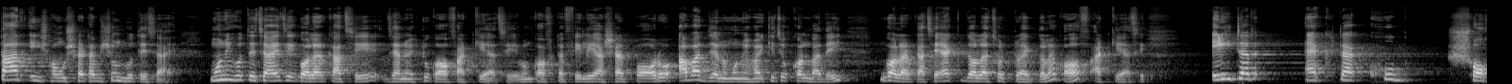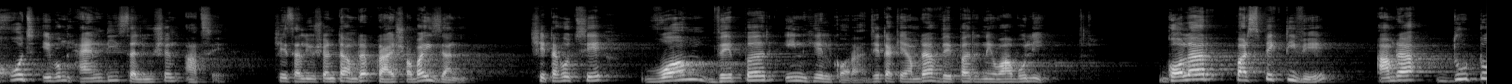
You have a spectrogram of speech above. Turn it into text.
তার এই সমস্যাটা ভীষণ হতে চায়। মনে হতে চায় যে গলার কাছে যেন একটু কফ আটকে আছে এবং কফটা ফেলে আসার পরও আবার যেন মনে হয় কিছুক্ষণ বাদেই গলার কাছে এক দলা, ছোট্ট এক দলা কফ আটকে আছে। এইটার একটা খুব সহজ এবং হ্যান্ডি সলিউশন আছে। সেই সলিউশনটা আমরা প্রায় সবাই জানি। সেটা হচ্ছে ওয়ার্ম ভেপার ইনহেল করা, যেটাকে আমরা ভেপার নেওয়া বলি। গলার পার্সপেক্টিভে আমরা দুটো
